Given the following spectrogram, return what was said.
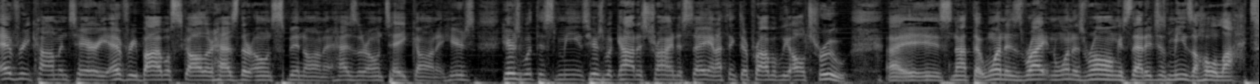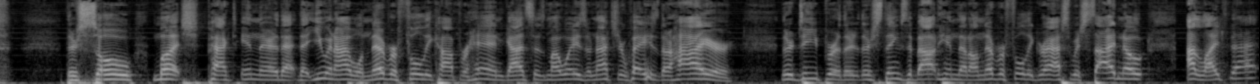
every commentary, every Bible scholar has their own spin on it, has their own take on it. Here's, here's what this means. Here's what God is trying to say. And I think they're probably all true. Uh, it's not that one is right and one is wrong, it's that it just means a whole lot. There's so much packed in there that, that you and I will never fully comprehend. God says, My ways are not your ways, they're higher, they're deeper. There, there's things about Him that I'll never fully grasp, which, side note, I like that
